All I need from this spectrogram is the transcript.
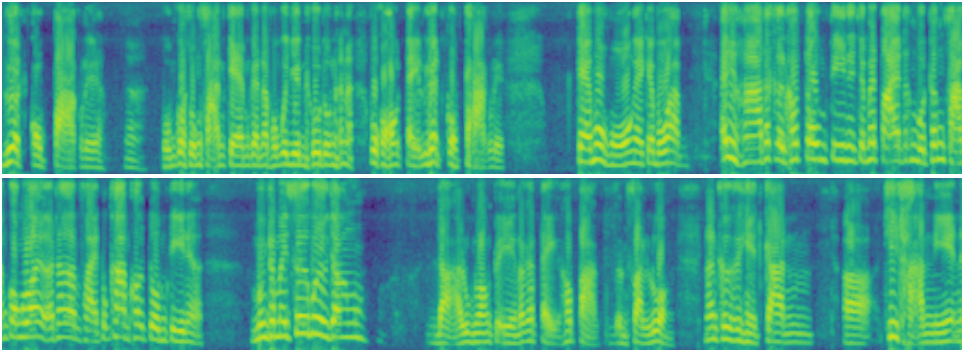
เลือดกบปากเลยผมก็สงสารแกเหมอนกันนะ ผมก็ยืนดูตรงนั้นนะผู้กองเตะเลือดกบปากเลย แกโมโหไงแกบอกว่าไอ้หาถ้าเกิดเขาโจมตีเนี่ยจะไม่ตายทั้งหมดทั้งสามกองร้อยเหรอถ้าฝ่ายตรงข้ามเขาโจมตีเนี่ยมึงทำไมซื้อมือจังด่าลูกน้องตัวเองแล้วก็เตะเข้าปากจนฟันร่วง นั่นคือเหตุการณ์ที่ฐานนี้ใน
